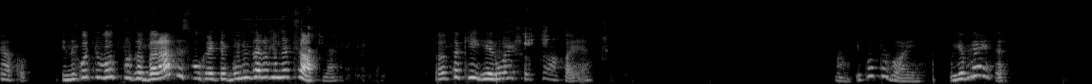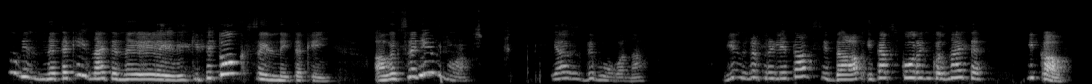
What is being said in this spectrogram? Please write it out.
Чако. І не хочу ложку забирати, слухайте, бо він зараз мене цапне. Ось такий герой, що цапає. А, і попиває. Уявляєте? Ну, він не такий, знаєте, не кипяток сильний такий, але все рівно я здивована. Він вже прилітав, сідав і так скоренько, знаєте, тікав.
